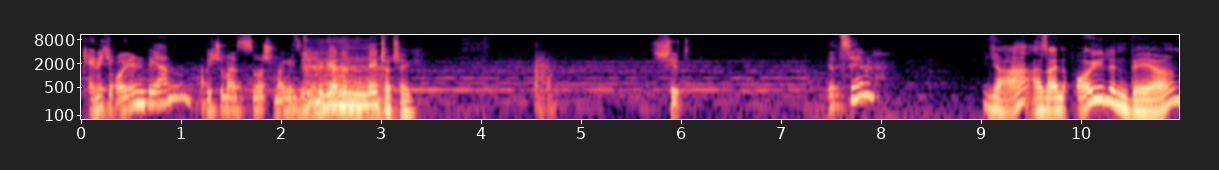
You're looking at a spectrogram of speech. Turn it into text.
kenne ich Eulenbären? Habe ich schon mal sowas schon mal Gib gesehen? mir gerne einen Nature-Check. Shit. 14? Ja, also ein Eulenbär,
